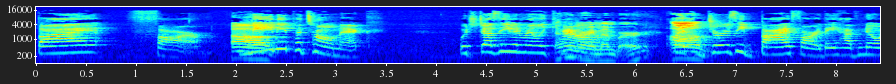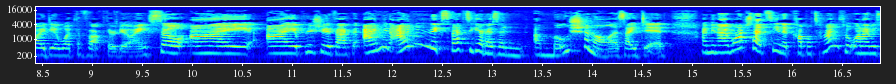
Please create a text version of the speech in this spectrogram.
By far. Uh, Maybe Potomac, which doesn't even really count. I don't remember. But Um, Jersey, by far, they have no idea what the fuck they're doing. So I, I appreciate the fact that I mean, I didn't expect to get as an emotional as I did. I mean, I watched that scene a couple times, but when I was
